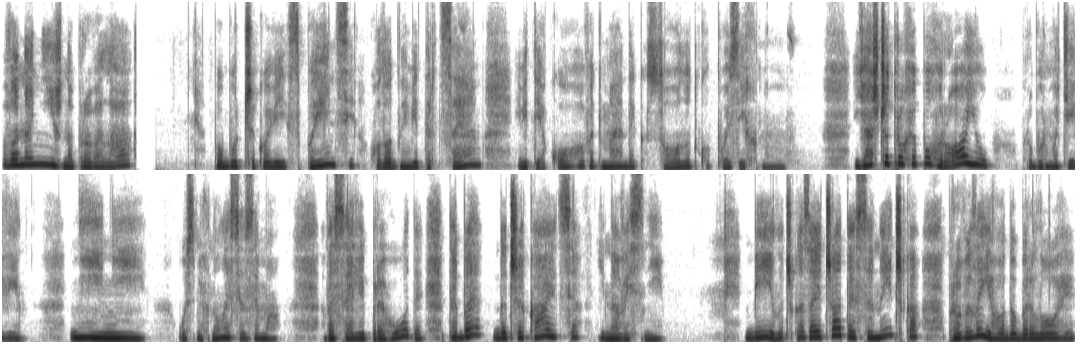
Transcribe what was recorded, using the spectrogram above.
Вона ніжно провела по бурчиковій спинці холодним вітерцем, від якого ведмедик солодко позіхнув. Я ще трохи пограю, пробурмотів він. Ні, ні, усміхнулася зима. Веселі пригоди тебе дочекаються і навесні. Білочка, зайчата й синичка провели його до берлоги.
